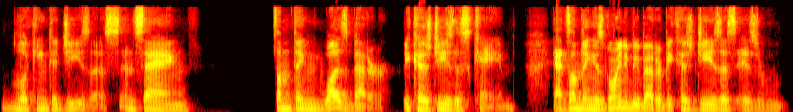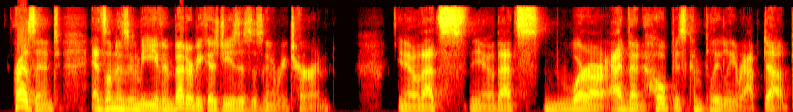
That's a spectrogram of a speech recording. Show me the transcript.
looking to Jesus and saying something was better because Jesus came, and something is going to be better because Jesus is present, and something's going to be even better because Jesus is going to return. You know, that's you know that's where our Advent hope is completely wrapped up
